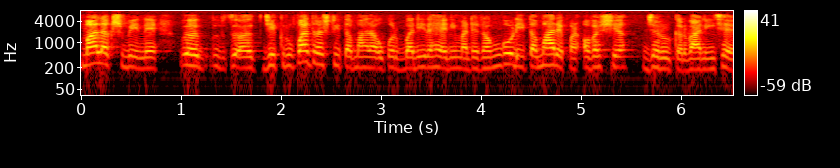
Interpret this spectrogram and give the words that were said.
મા લક્ષ્મીને જે કૃપા દ્રષ્ટિ તમારા ઉપર બની રહે એની માટે રંગોળી તમારે પણ અવશ્ય જરૂર કરવાની છે.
